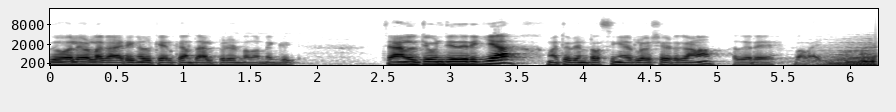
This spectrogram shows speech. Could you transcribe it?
ഇതുപോലെയുള്ള കാര്യങ്ങൾ കേൾക്കാൻ താല്പര്യമുണ്ടെന്നുണ്ടെങ്കിൽ ചാനൽ ട്യൂൺ ചെയ്തിരിക്കുക. മറ്റൊരു ഇൻട്രസ്റ്റിംഗ് ആയിട്ടുള്ള വിഷയമായിട്ട് കാണാം. അതുവരെ ബൈ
